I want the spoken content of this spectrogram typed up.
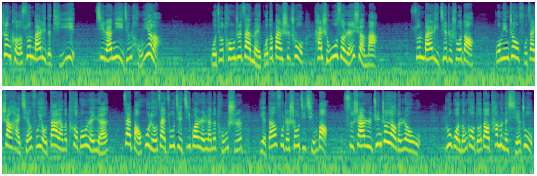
认可了孙百里的提议。既然你已经同意了。我就通知在美国的办事处开始物色人选吧。孙百里接着说道：“国民政府在上海潜伏有大量的特工人员，在保护留在租界机关人员的同时，也担负着收集情报、刺杀日军政要的任务。如果能够得到他们的协助，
